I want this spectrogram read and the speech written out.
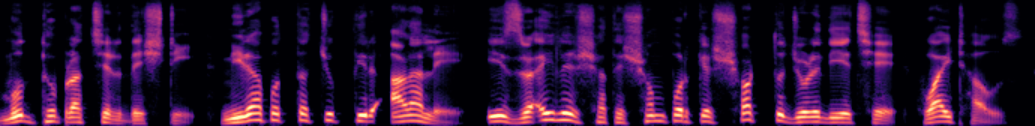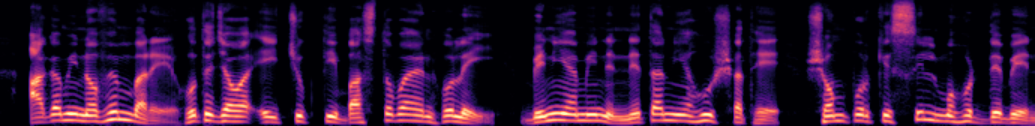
মধ্যপ্রাচ্যের দেশটি। নিরাপত্তা চুক্তির আড়ালে ইসরায়েলের সাথে সম্পর্কের শর্ত জুড়ে দিয়েছে হোয়াইট হাউস। আগামী নভেম্বরে হতে যাওয়া এই চুক্তি বাস্তবায়ন হলেই বেনিয়ামিন নেতানিয়াহুর সাথে সম্পর্কে সিলমোহর দেবেন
